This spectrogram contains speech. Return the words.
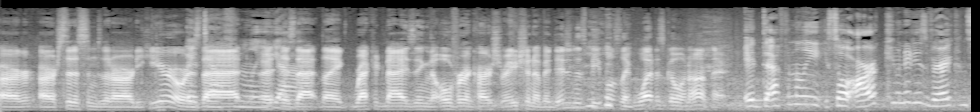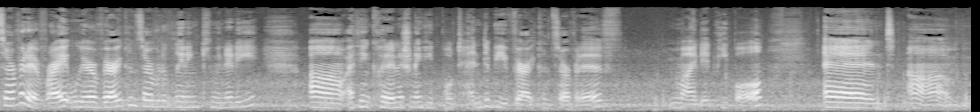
our, our citizens that are already here, or is It that definitely- is that like recognizing the over incarceration of Indigenous peoples? like, what is going on there? It definitely. So our community is very conservative, right? We are a very conservative leaning community. Um, I think Haudenosaunee people tend to be very conservative minded people, and um,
